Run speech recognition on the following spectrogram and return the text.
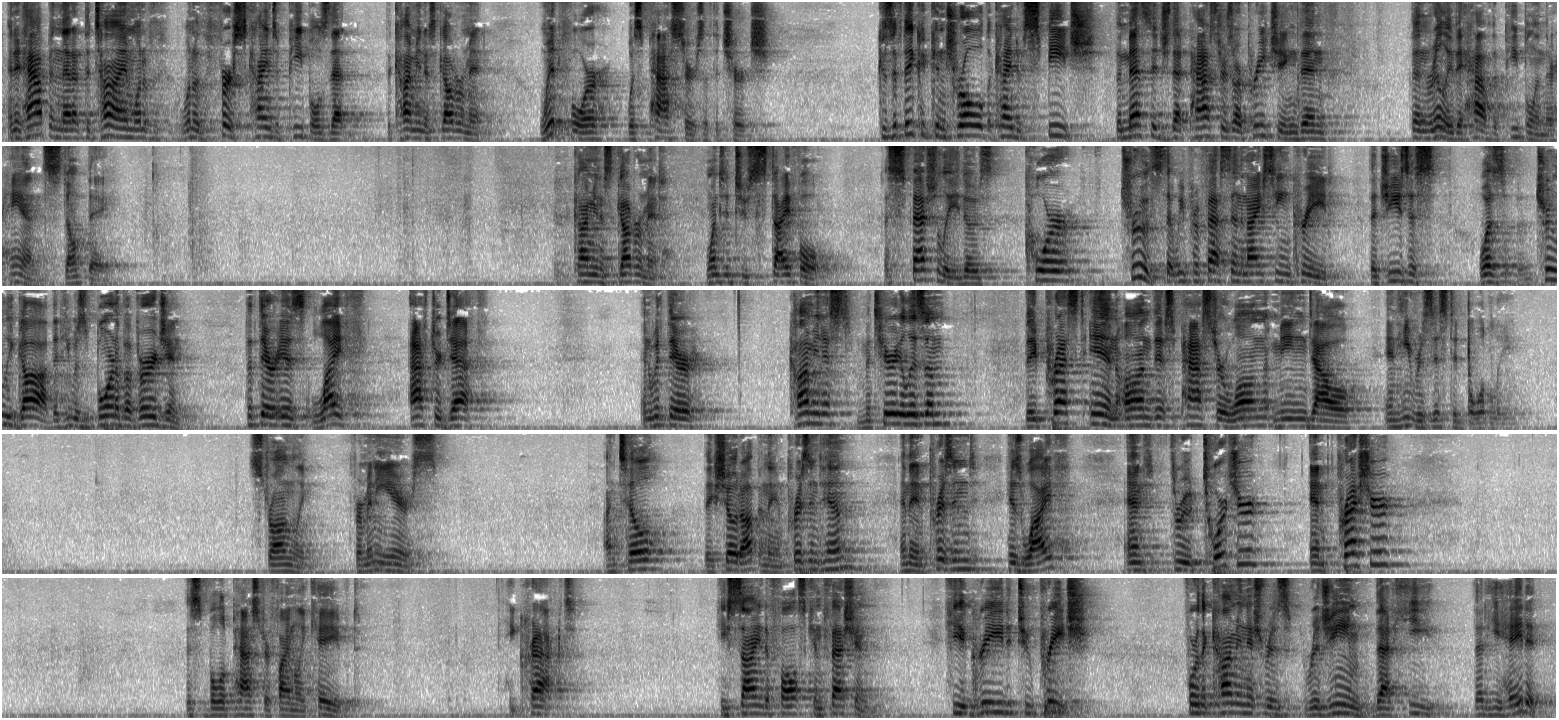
And it happened that at the time, one of the, one of the first kinds of peoples that the communist government went for was pastors of the church. Because if they could control the kind of speech, the message that pastors are preaching, then, then really they have the people in their hands, don't they? The communist government wanted to stifle, especially those core truths that we profess in the Nicene Creed that Jesus was truly God, that he was born of a virgin, that there is life after death. And with their communist materialism, they pressed in on this pastor, Wang Mingdao, and he resisted boldly, strongly, for many years, until they showed up and they imprisoned him, and they imprisoned his wife, and through torture and pressure, this bold pastor finally caved. He cracked he signed a false confession. He agreed to preach for the communist regime that he, that he hated.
